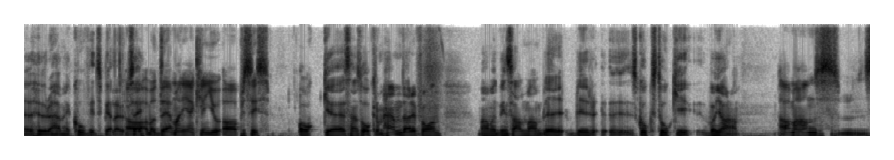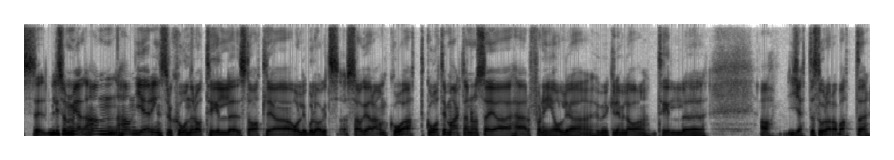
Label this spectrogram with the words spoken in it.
eh, hur det här med covid spelar ut sig. Ja, det man egentligen ja precis. Och eh, sen så åker de hem därifrån. Mohammed bin Salman blir, blir eh, skogstokig. Vad gör han? Ja, men han, liksom med, han, han ger instruktioner till statliga oljebolaget Saudi Aramco att gå till marknaden och säga här får ni olja hur mycket ni vill ha till eh, ja, jättestora rabatter.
